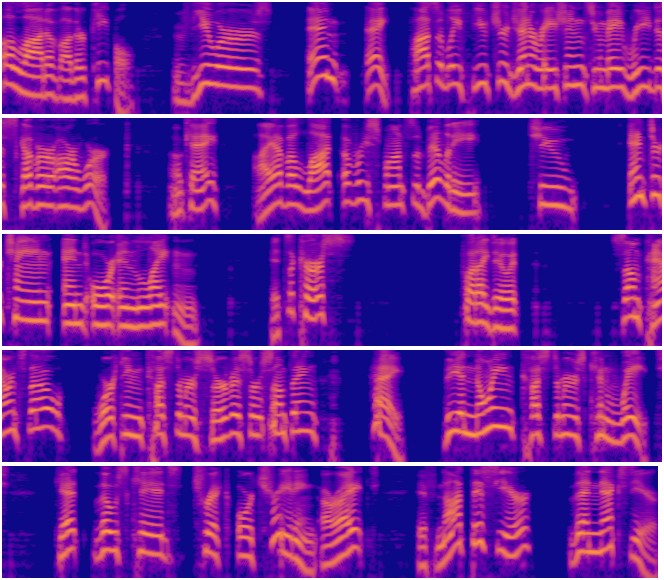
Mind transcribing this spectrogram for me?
a lot of other people. Viewers, And, hey, possibly future generations who may rediscover our work. Okay? I have a lot of responsibility to entertain and or enlighten. It's a curse, but I do it. Some parents, though, working customer service or something, hey, the annoying customers can wait. Get those kids trick or treating, all right? If not this year, then next year.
